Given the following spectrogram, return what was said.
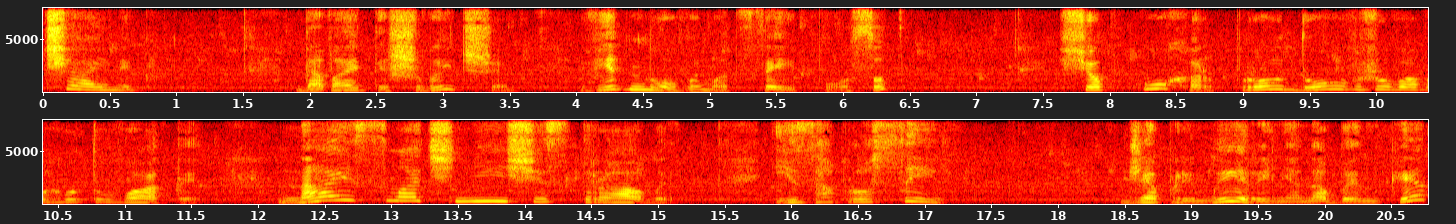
чайник. Давайте швидше відновимо цей посуд, щоб кухар продовжував готувати найсмачніші страви і запросив для примирення на бенкет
